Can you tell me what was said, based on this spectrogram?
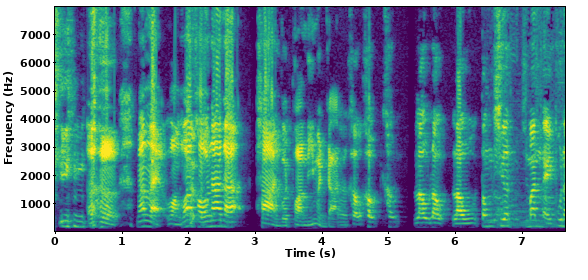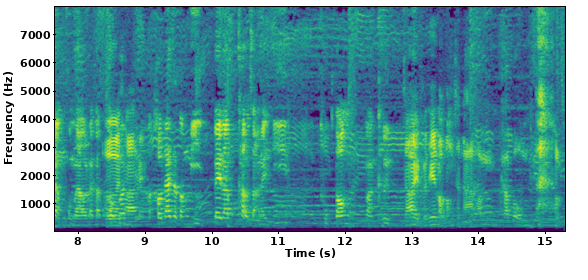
จริงเออนั่นแหละ หวังว่าเขาน่าจะผ่านบทความนี้เหมือนกันเออเขาเขาเขาเราเราเราต้องเชื่อมั่นในผู้นำของเรานะครับเอเขาอก็ใช่เขาน่าจะต้องมีได้รับข่าวสารอะไรที่ ถูกต้องมากขึ้น ใช่ ประเทศเราต้องชนะครับ ครับผม โอเค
